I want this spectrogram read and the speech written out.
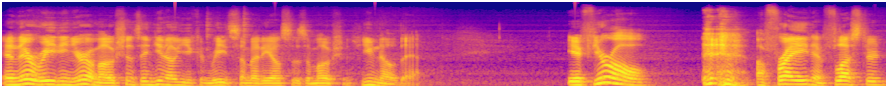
and they're reading your emotions, and you know you can read somebody else's emotions, you know that. If you're all afraid and flustered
